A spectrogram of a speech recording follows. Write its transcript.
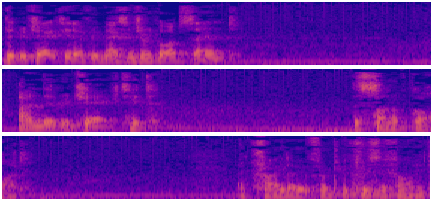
they rejected every messenger God sent, and they rejected the Son of God and cried out for him to be crucified.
